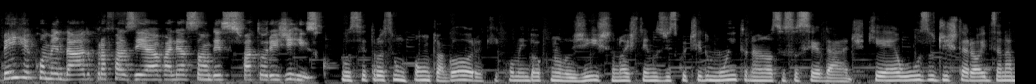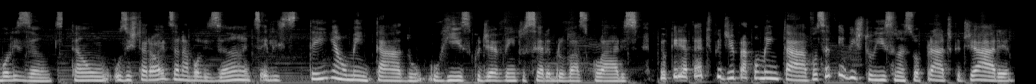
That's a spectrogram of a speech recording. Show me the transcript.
bem recomendado para fazer a avaliação desses fatores de risco. Você trouxe um ponto agora que, como endocrinologista, nós temos discutido muito na nossa sociedade, que é o uso de esteroides anabolizantes. Então, os esteroides anabolizantes, eles têm aumentado o risco de eventos cerebrovasculares. Eu queria até te pedir para comentar, você tem visto isso na sua prática diária?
